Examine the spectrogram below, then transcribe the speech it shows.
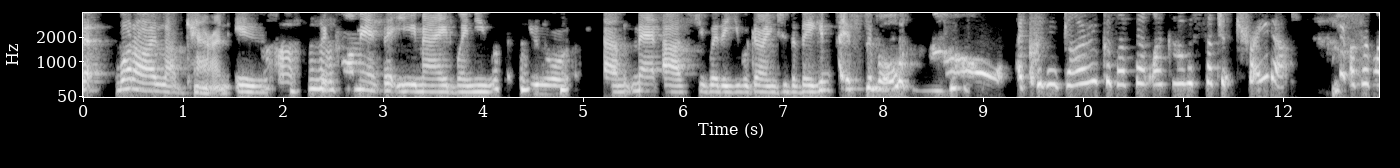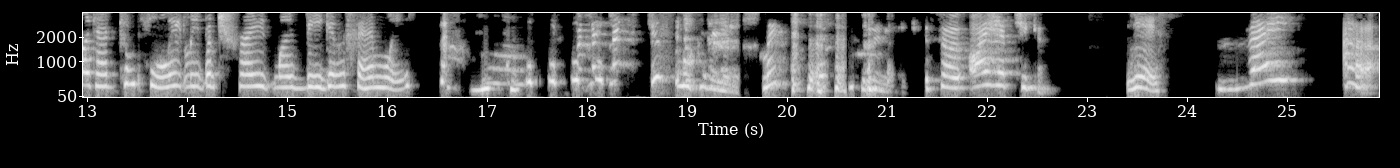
But what I love, Karen, is the comment that you made when you you um, Matt asked you whether you were going to the vegan festival. Oh, I couldn't go because I felt like I was such a traitor. I felt like I'd completely betrayed my vegan family. but let's just look at an egg. Let's look at an egg. So I have chickens. Yes. They are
